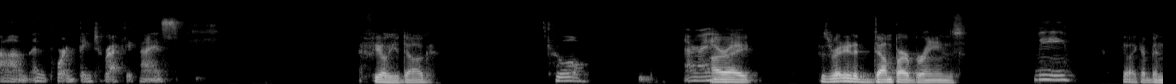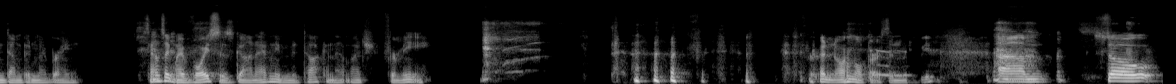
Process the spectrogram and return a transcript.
um, an important thing to recognize. I feel you, Doug. Cool. All right. All right. Who's ready to dump our brains? Me. I feel like I've been dumping my brain. Sounds like my voice is gone. I haven't even been talking that much for me. for, for, a normal person, maybe. Um, so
